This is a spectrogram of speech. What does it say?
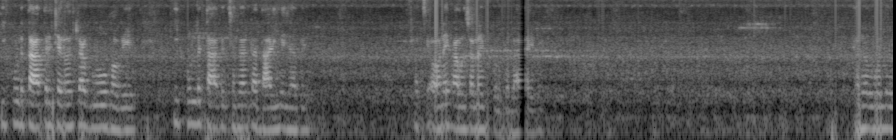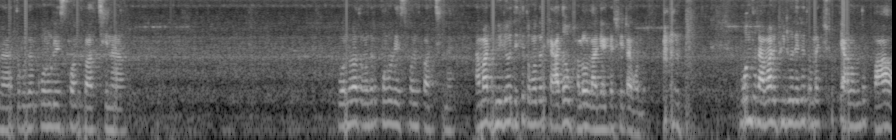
কি করলে তাড়াতাড়ি চ্যানেলটা গ্রো হবে, কি করলে তাড়াতাড়ি চ্যানেলটা দাঁড়িয়ে যাবে। আজকে অনেক আলোচনাই করব লাইভে হ্যালো বন্ধুরা, তোমাদের কোনো রেসপন্স পাচ্ছি না। বন্ধুরা, তোমাদের কোনো রেসপন্স পাচ্ছি না। আমার ভিডিও দেখে তোমাদেরকে আদৌ ভালো লাগে একটা সেটা বলো। বন্ধুরা, আমার ভিডিও দেখে তোমরা কি সত্যি আনন্দ পাও?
